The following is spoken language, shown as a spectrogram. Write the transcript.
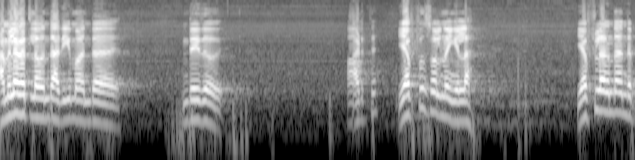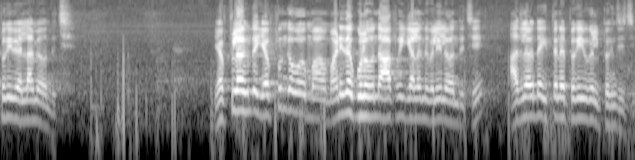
தமிழகத்தில் வந்து அதிகமாக இந்த இந்த இது. அடுத்து எஃப் சொன்னீங்கல்ல எஃப்ல இருந்தால் இந்த பிரிவு எல்லாமே வந்துச்சு. எஃப்ல இருந்து எஃப்ங்க ஒரு ம- மனித குழு வந்து ஆப்பிரிக்காலேருந்து வெளியில் வந்துச்சு. அதில் இருந்தால் இத்தனை பிரிவுகள் பிரிஞ்சிச்சு.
